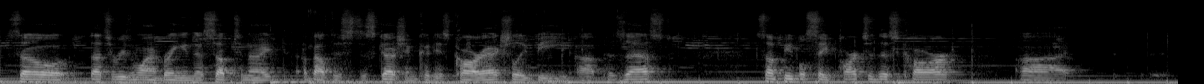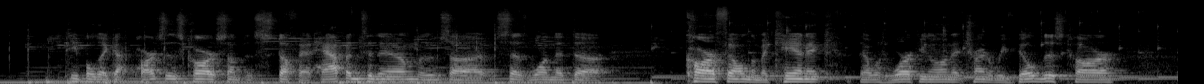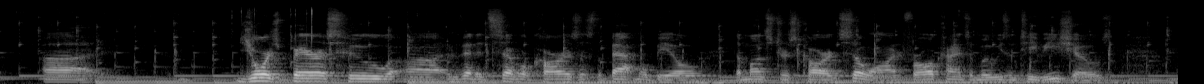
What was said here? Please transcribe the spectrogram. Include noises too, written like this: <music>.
So that's the reason why I'm bringing this up tonight about this discussion. Could his car actually be uh, possessed? Some people say parts of this car. Uh, people that got parts of this car, something stuff had happened to them. There's says one that car fell on the mechanic that was working on it, trying to rebuild this car. Uh, George Barris, who uh, invented several cars as the Batmobile, the Munsters car, and so on, for all kinds of movies and TV shows,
